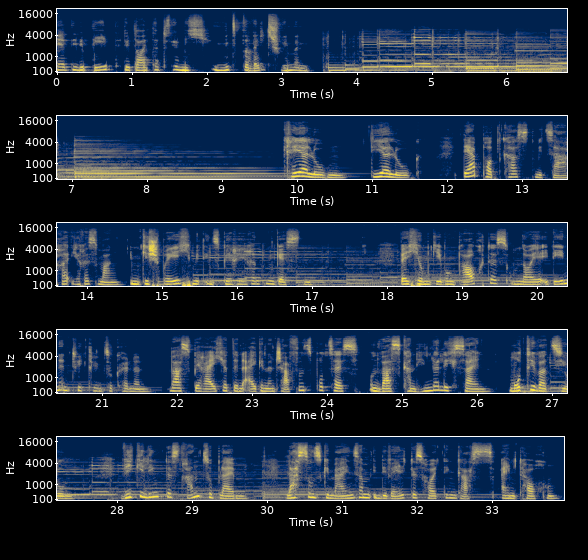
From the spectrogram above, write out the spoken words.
Kreativität bedeutet für mich mit der Welt schwimmen. Kreologen, Dialog. Der Podcast mit Sarah Iris Mang im Gespräch mit inspirierenden Gästen. Welche Umgebung braucht es, um neue Ideen entwickeln zu können? Was bereichert den eigenen Schaffensprozess und was kann hinderlich sein? Motivation. Wie gelingt es dran zu bleiben? Lasst uns gemeinsam in die Welt des heutigen Gasts eintauchen.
